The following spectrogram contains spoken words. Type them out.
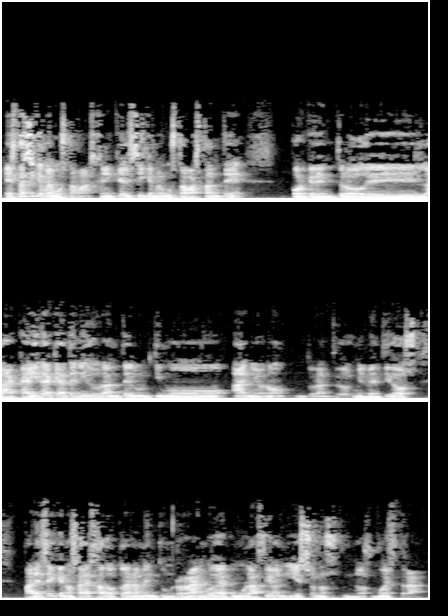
Esta sí que me gusta más. Henkel sí que me gusta bastante porque dentro de la caída que ha tenido durante el último año, ¿no? Durante 2022, parece que nos ha dejado claramente un rango de acumulación y eso nos, muestra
